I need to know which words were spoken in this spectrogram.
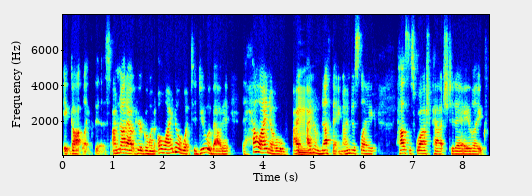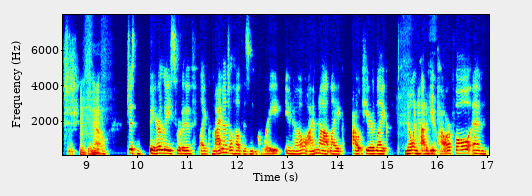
it got like this. I'm not out here going oh i know what to do about it. The hell i know i i Mm. know nothing. I'm just like how's the squash patch today? Like you hmm know just barely sort of like my mental health isn't great you know i'm not like out here like knowing how to be Yeah. powerful and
